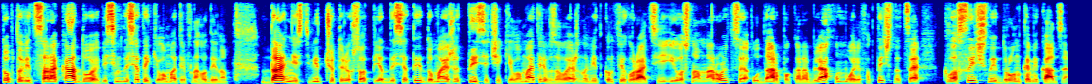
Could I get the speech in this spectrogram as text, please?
тобто від 40 до 80 км на годину. Дальність від 450 до майже 1000 км залежно від конфігурації. І основна роль це удар по кораблях у морі. Фактично, це класичний дрон камікадзе.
